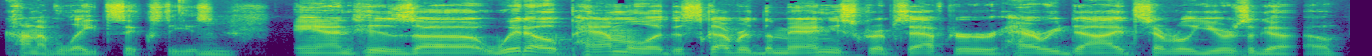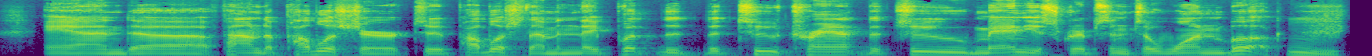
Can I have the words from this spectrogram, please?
kind of late '60s. Mm. And his uh, widow Pamela discovered the manuscripts after Harry died several years ago, and uh, found a publisher to publish them. And they put the, the two tra- the two manuscripts into one book. Mm.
